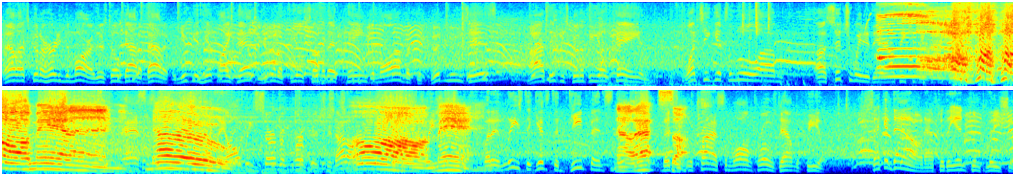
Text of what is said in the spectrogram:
Well, that's going to hurt him tomorrow. There's no doubt about it. When you get hit like that, you're going to feel some of that pain tomorrow. But the good news is, I think he's going to be okay. And once he gets a little um, uh, situated there, I think Oh, man. passes They always serve a purpose. You're not Oh, always getting man. But at least it gets the defense Now that that you will try some long throws down the field. Second down after the incompletion.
